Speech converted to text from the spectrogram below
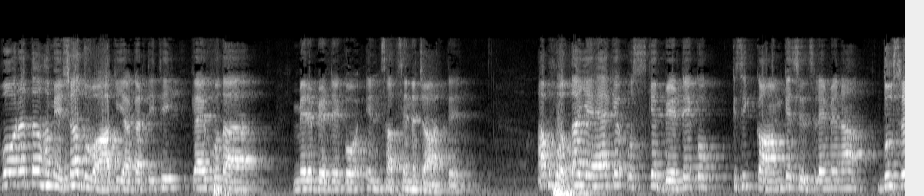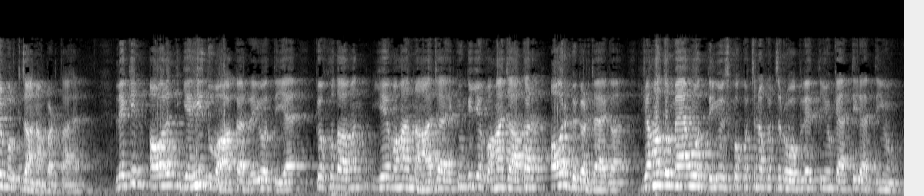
वो औरत हमेशा दुआ किया करती थी, क्या खुदा मेरे बेटे को इन सबसे दे अब होता यह है कि उसके बेटे को किसी काम के सिलसिले में ना दूसरे मुल्क जाना पड़ता है। लेकिन औरत यही दुआ कर रही होती है कि खुदावन ये वहाँ ना जाए, क्योंकि ये वहाँ जाकर और बिगड़ जाएगा। यहाँ तो मैं होती हूँ, इसको कुछ ना कुछ रोक लेती हूँ, कहती रहती हूँ।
